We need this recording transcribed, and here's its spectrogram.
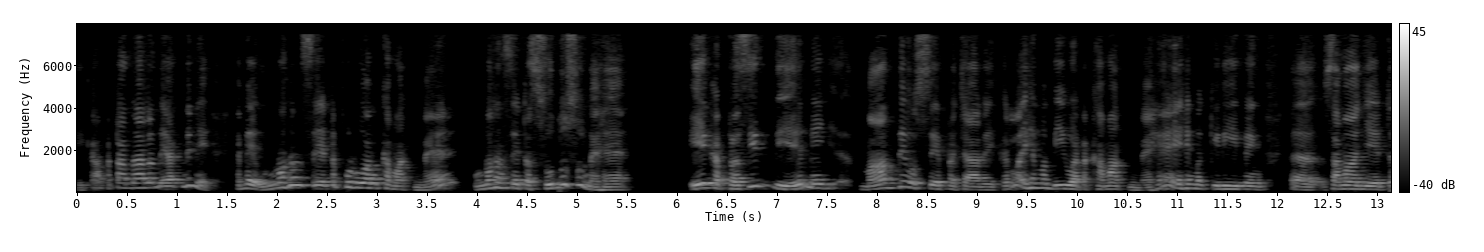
ඒක අපට අදාළ දෙයක් නෙමෙයි. හැබැයි උන්වහන්සේට පුළුවන් කමක් නැහැ. උන්වහන්සේට සුදුසු නැහැ. ඒක ප්‍රසිද්ධියේ මේ මාධ්‍ය ඔස්සේ ප්‍රචාරය කරලා එහෙම බීවට කමක් නැහැ. එහෙම කිරීමෙන් සමාජයට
